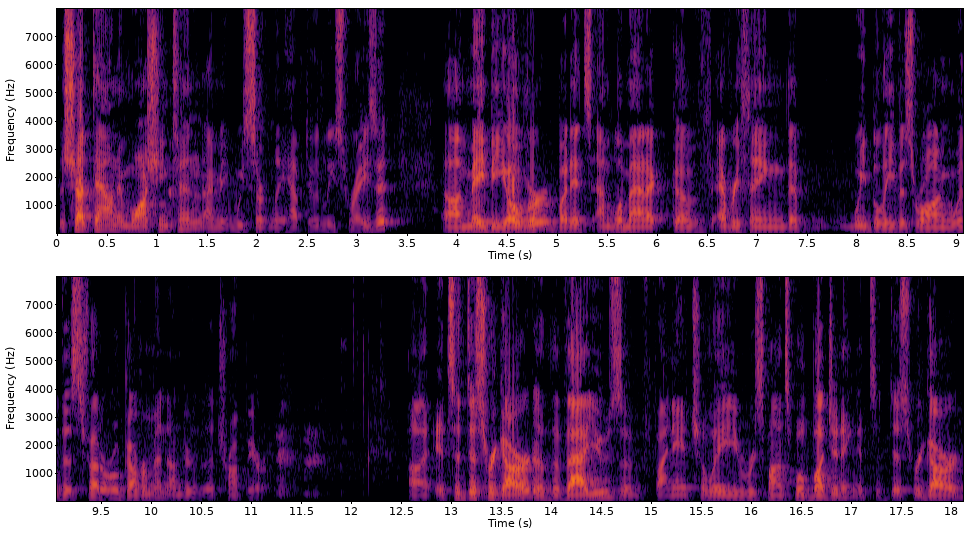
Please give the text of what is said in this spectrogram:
The shutdown in Washington, I mean, we certainly have to at least raise it, uh, may be over, but it's emblematic of everything that we believe is wrong with this federal government under the Trump era. Uh, it's a disregard of the values of financially responsible budgeting. It's a disregard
